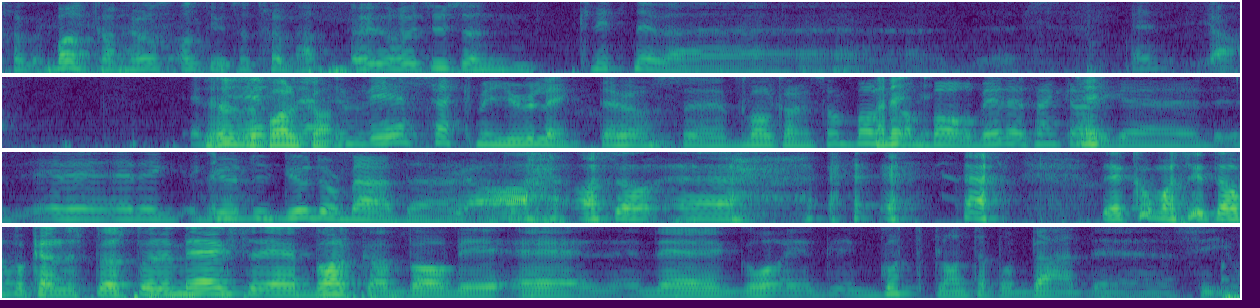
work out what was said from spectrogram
trøbbel. Balkan høres alltid ut som trøbbel. Det høres ut som en knyttneve. En Det høres ut Balkan. En vedsekk med juling. Det høres eh, Balkan ut som. Men det- Balkan-Barbie, det tenker jeg eh, Er det, er det good, good or bad? eh, Ja, altså eh, Det kommer litt an på hvem du spør. Spør du meg, så er Balkan-Barbie eh, det går godt planta på bad-sida.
